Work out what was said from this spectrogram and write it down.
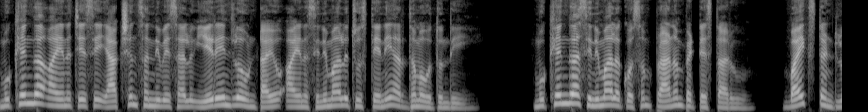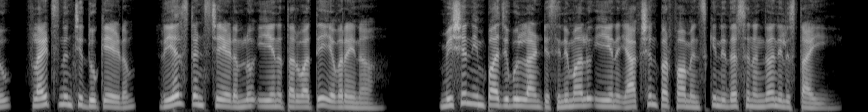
ముఖ్యంగా ఆయన చేసే యాక్షన్ సన్నివేశాలు ఏ రేంజ్లో ఉంటాయో ఆయన సినిమాలు చూస్తేనే అర్థమవుతుంది. ముఖ్యంగా సినిమాల కోసం ప్రాణం పెట్టేస్తారు. బైక్ స్టంట్లు ఫ్లైట్స్ నుంచి దూకేయడం రియల్ స్టంట్స్ చేయడంలో ఈయన తర్వాతే ఎవరైనా. మిషన్ ఇంపాజిబుల్ లాంటి సినిమాలు ఈయన యాక్షన్ పర్ఫార్మెన్స్కి నిదర్శనంగా నిలుస్తాయి.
